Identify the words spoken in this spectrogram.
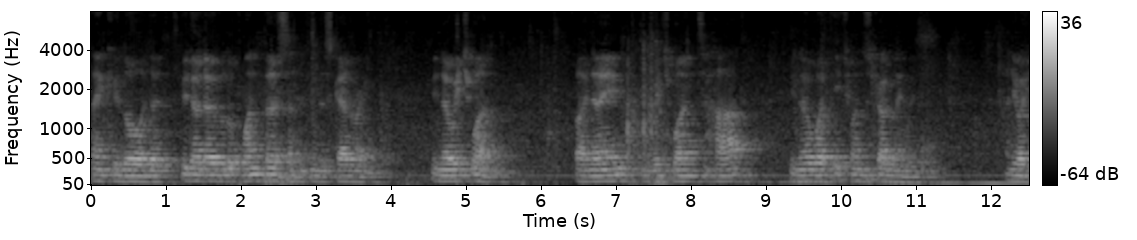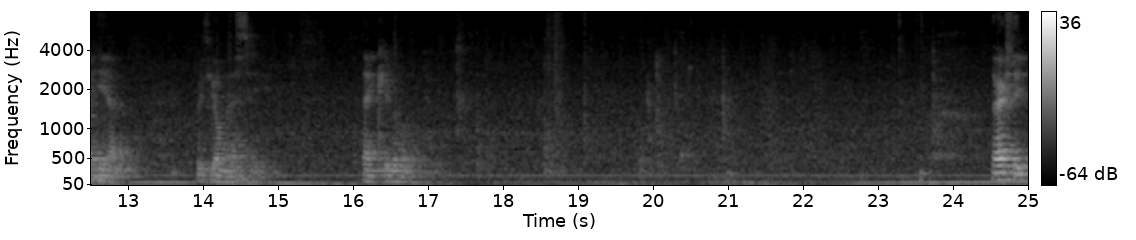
Thank you, Lord, that you don't overlook one person in this gathering. You know each one by name, and each one's heart, you know what each one's struggling with. And you are here with your mercy. Thank you, Lord. There are actually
